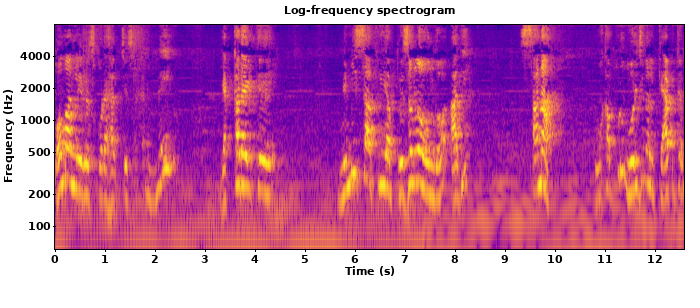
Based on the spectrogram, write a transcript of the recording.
ఒమాన్ లీడర్స్ కూడా హెల్ప్ చేశారు. కానీ మెయిన్ ఎక్కడైతే నిమిసా ప్రియ ప్రిజన్లో ఉందో అది సనా. ఒకప్పుడు ఒరిజినల్ క్యాపిటల్.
